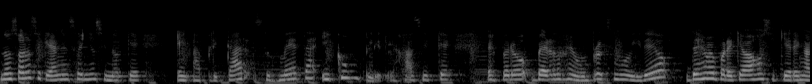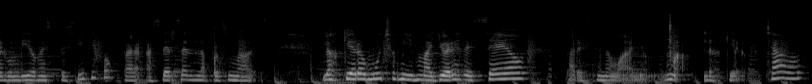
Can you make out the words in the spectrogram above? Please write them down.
no solo se quedan en sueños, sino que en aplicar sus metas y cumplirlas. Así que espero vernos en un próximo video. Déjenme por aquí abajo si quieren algún video en específico para hacérselo la próxima vez. Los quiero mucho, mis mayores deseos para este nuevo año. Los quiero. Chao.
